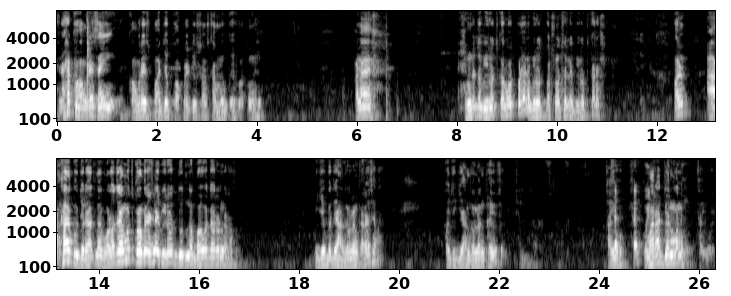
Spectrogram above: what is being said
આ કોંગ્રેસ અહીં કોંગ્રેસ ભાજપ કોઓપરેટિવ સંસ્થામાં એવું કંઈ હોતું નહીં. અને એમને તો વિરોધ કરવો જ પડે ને વિરોધ પક્ષનો છે એટલે વિરોધ કરે. પણ આખા ગુજરાતમાં વડોદરામાં જ કોંગ્રેસને વિરોધ દૂધનો ભાવ વધારો નડો બીજે બધે આંદોલન કરે છે ભાઈ. કોઈ જગ્યાએ આંદોલન થયું છે? થયું. મારા જન્મ નહીં થયું હોય.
